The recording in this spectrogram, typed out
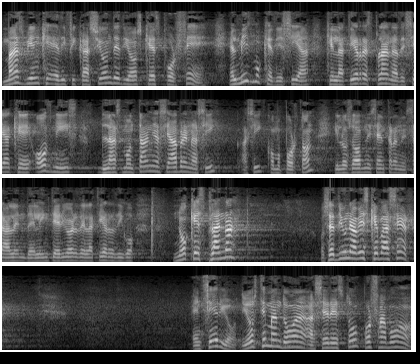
Más bien que edificación de Dios que es por fe. El mismo que decía que la tierra es plana, decía que ovnis, las montañas se abren así, así como portón, y los ovnis entran y salen del interior de la tierra. Digo, ¿no que es plana? O sea, de una vez, ¿qué va a hacer? En serio, Dios te mandó a hacer esto, por favor.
